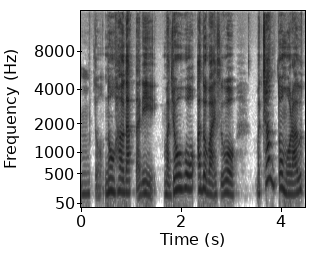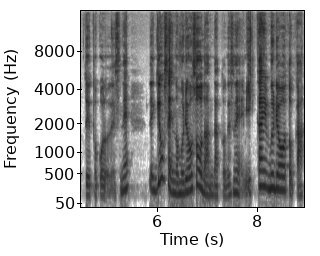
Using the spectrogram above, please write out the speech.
うんと、ノウハウだったり、まあ、情報、アドバイスをまあ、ちゃんともらうっていうところですね。で、行政の無料相談だとですね、1回無料とか、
